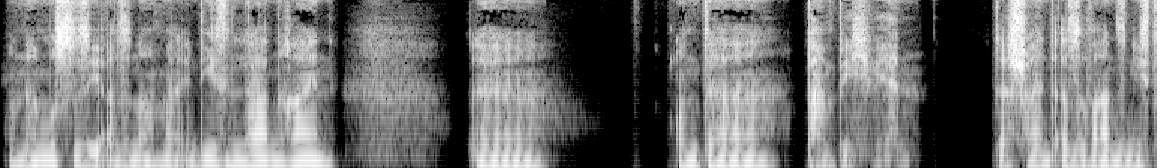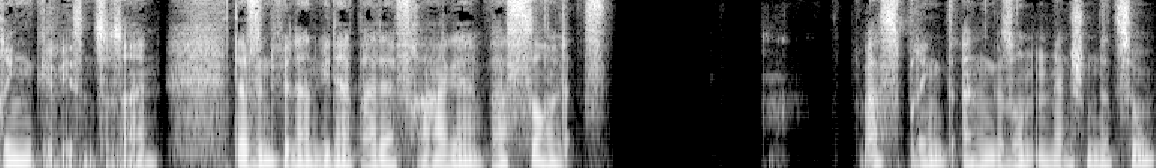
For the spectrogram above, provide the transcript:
Und dann musste sie also nochmal in diesen Laden rein äh, und da pampig werden. Das scheint also wahnsinnig dringend gewesen zu sein. Da sind wir dann wieder bei der Frage, was soll das? Was bringt einen gesunden Menschen dazu?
